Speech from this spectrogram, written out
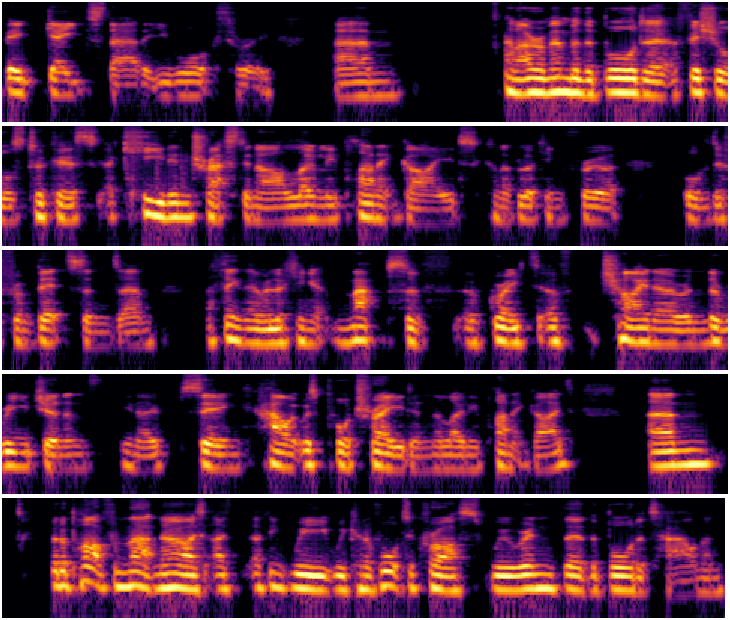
big gates there that you walk through, um, and I remember the border officials took a, a, keen interest in our Lonely Planet guide, kind of looking through all the different bits, and um, I think they were looking at maps of of great of China and the region, and you know seeing how it was portrayed in the Lonely Planet guide. Um, but apart from that, no, I, I, think we we kind of walked across. We were in the the border town, and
